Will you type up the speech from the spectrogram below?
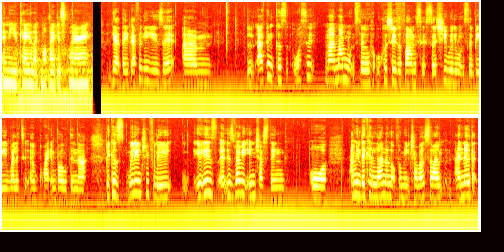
in the UK, like multidisciplinary? Yeah, they definitely use it. Um, I think because what's it? My mum wants to, because she's a pharmacist, so she really wants to be relative, um, quite involved in that. Because really and truthfully, it is it is very interesting. Or, I mean, they can learn a lot from each other. So I I know that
